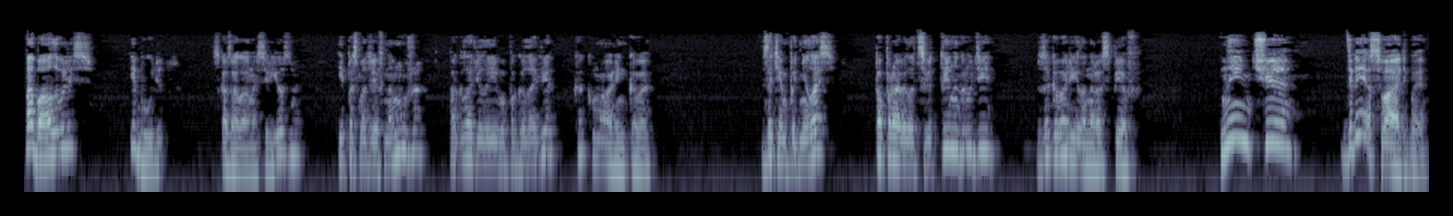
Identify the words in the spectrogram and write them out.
побаловались, и будет, — сказала она серьезно и, посмотрев на мужа, погладила его по голове, как маленького. Затем поднялась, поправила цветы на груди, заговорила нараспев. — Нынче две свадьбы,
